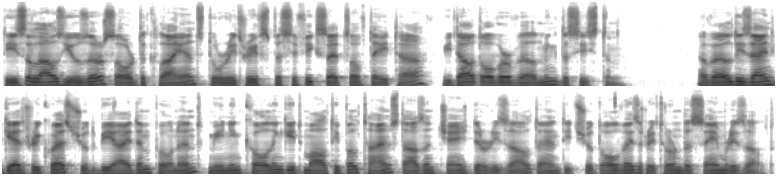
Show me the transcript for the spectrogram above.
This allows users or the client to retrieve specific sets of data without overwhelming the system. A well-designed GET request should be idempotent, meaning calling it multiple times doesn't change the result and it should always return the same result.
